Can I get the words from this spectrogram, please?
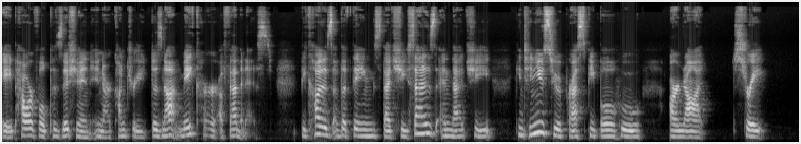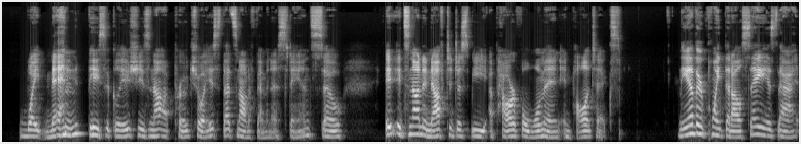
a powerful position in our country does not make her a feminist because of the things that she says and that she continues to oppress people who are not straight white men, basically. She's not pro choice. That's not a feminist stance. So it, it's not enough to just be a powerful woman in politics. The other point that I'll say is that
